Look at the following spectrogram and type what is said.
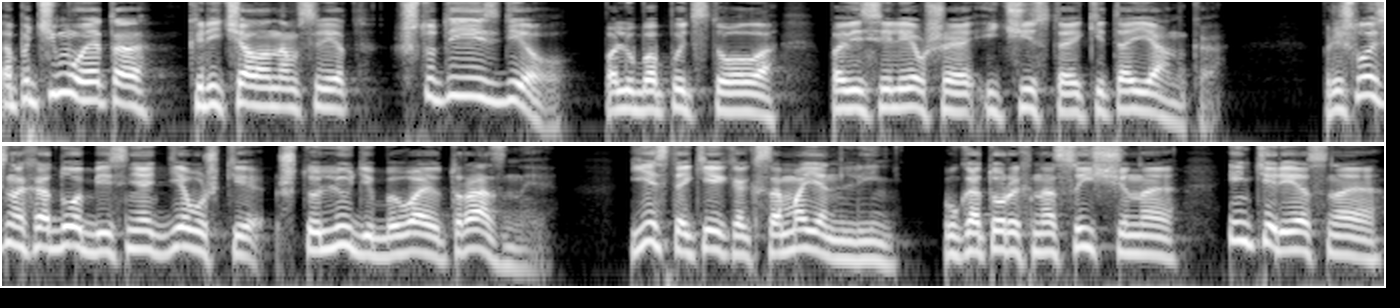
«А почему это?» — кричала нам вслед. «Что ты ей сделал?» — полюбопытствовала повеселевшая и чистая китаянка. Пришлось на ходу объяснять девушке, что люди бывают разные. Есть такие, как сама Ян Линь, у которых насыщенная, интересная,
